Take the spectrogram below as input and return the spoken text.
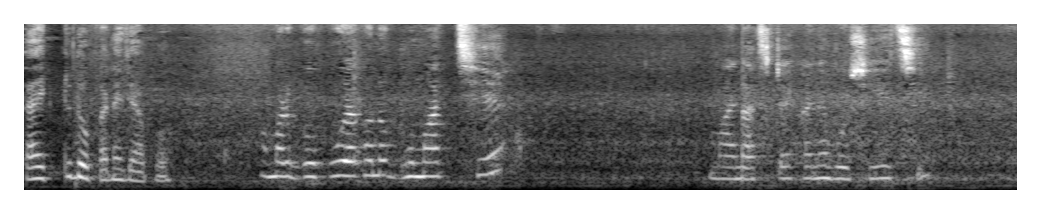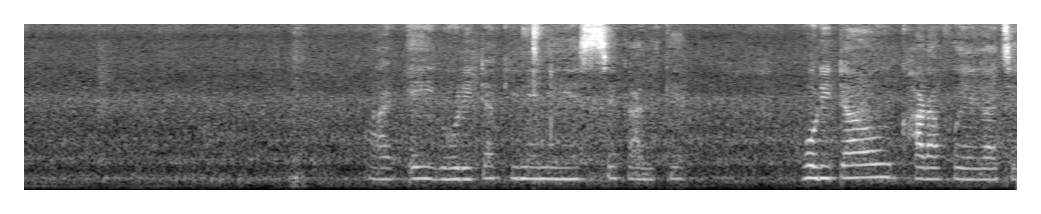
তাই একটু দোকানে যাব। আমার গপু এখনও ঘুমাচ্ছে। মা গাছটা এখানে বসিয়েছি। আর এই ঘড়িটা কিনে নিয়ে এসছে কালকে। ঘড়িটাও খারাপ হয়ে গেছে।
